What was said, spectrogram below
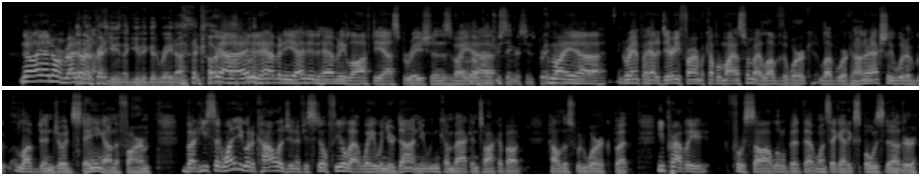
No, I, don't. I don't. I know credit union. They give you a good rate on the car. Yeah, I didn't have any. I didn't have any lofty aspirations. My uh, country singer seems pretty. My uh, grandpa had a dairy farm a couple miles from. I loved the work. Loved working on there. Actually, would have loved and enjoyed staying on the farm, but he said, "Why don't you go to college? And if you still feel that way when you're done, you, we can come back and talk about how this would work." But he probably foresaw a little bit that once I got exposed to other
